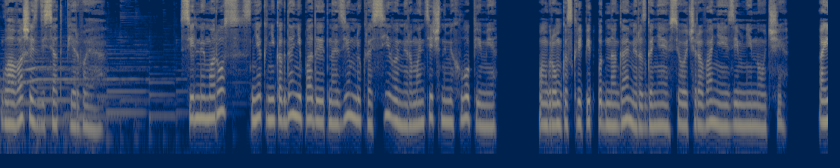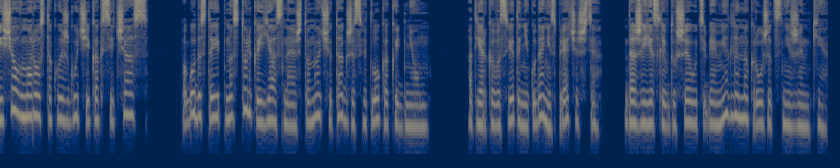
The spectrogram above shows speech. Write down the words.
Глава 61. Сильный мороз, снег никогда не падает на землю красивыми романтичными хлопьями. Он громко скрипит под ногами, разгоняя все очарование зимней ночи. А еще в мороз такой жгучий, как сейчас, погода стоит настолько ясная, что ночью так же светло, как и днем. От яркого света никуда не спрячешься, даже если в душе у тебя медленно кружат снежинки.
